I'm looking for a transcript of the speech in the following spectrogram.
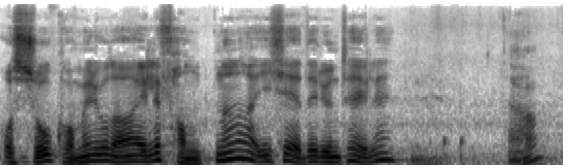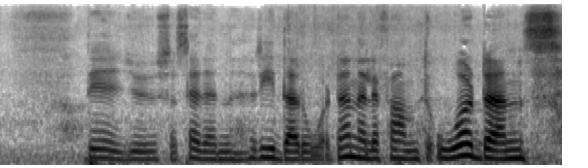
Och så kommer ju då da, i kedjor runt hela. Ja. Det är ju så att säga den riddarorden, elefantordens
